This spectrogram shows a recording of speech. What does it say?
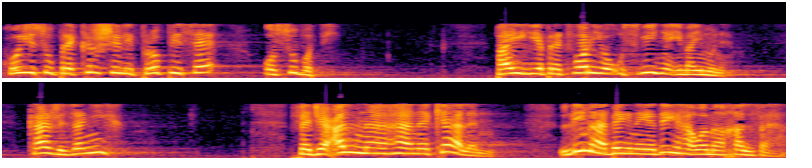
koji su prekršili propise o suboti. Pa ih je pretvorio u svinje i majmune. Kaže za njih فَجَعَلْنَاهَا نَكَالًا لِمَا بَيْنَ يَدَيْهَا وَمَا خَلْفَهَا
